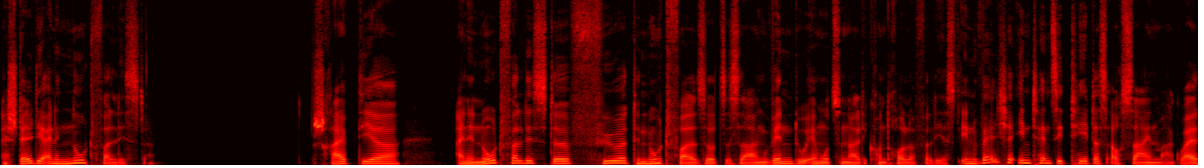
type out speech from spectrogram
erstell dir eine Notfallliste. Schreib dir eine Notfallliste für den Notfall sozusagen, wenn du emotional die Kontrolle verlierst. In welcher Intensität das auch sein mag, weil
